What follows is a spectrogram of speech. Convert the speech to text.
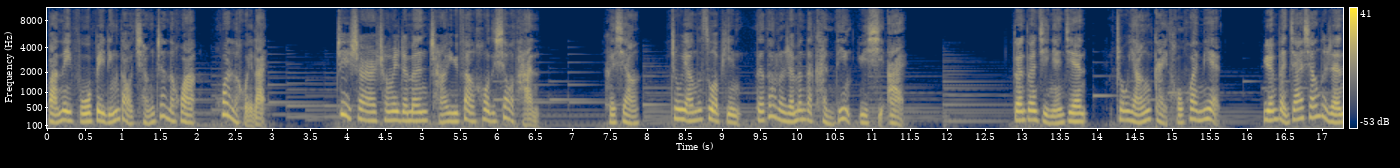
把那幅被领导强占的画换了回来。这事儿成为人们茶余饭后的笑谈，可想周扬的作品得到了人们的肯定与喜爱。短短几年间，周扬改头换面。原本家乡的人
